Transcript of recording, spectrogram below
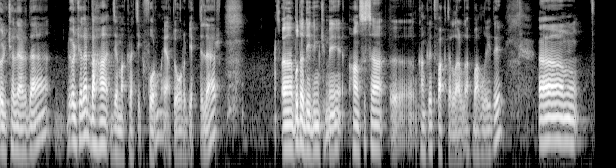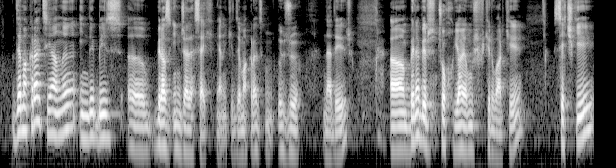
ölkələrdə ölkələr daha demokratik formaya doğru getdilər. E, bu da dediyim kimi hansısa konkret faktorlarla bağlı idi. Demokratiyanı indi biz biraz incələsək, yəni ki, demokratiyanın özü nədir? Belə bir çox yayılmış fikir var ki, seçki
